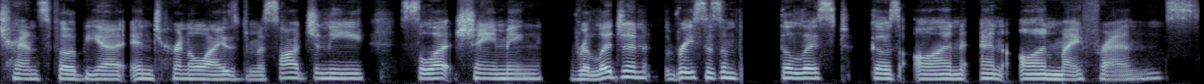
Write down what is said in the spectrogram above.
transphobia, internalized misogyny, slut shaming, religion, racism. The list goes on and on, my friends.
